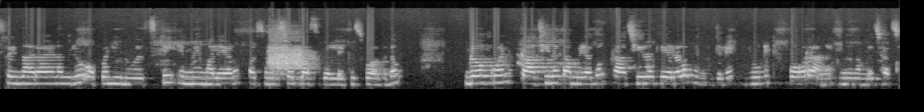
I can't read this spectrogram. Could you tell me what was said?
Sreenarayana Guru open university M A Malayalam first semester ക്ലാസ്സുകളിലേക്ക് സ്വാഗതം. ബ്ലോക്ക് വൺ പ്രാചീന തമിഴകം പ്രാചീന കേരളം എന്നതിലെ യൂണിറ്റ് ഫോർ ആണ് ഇന്ന് നമ്മൾ ചർച്ച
